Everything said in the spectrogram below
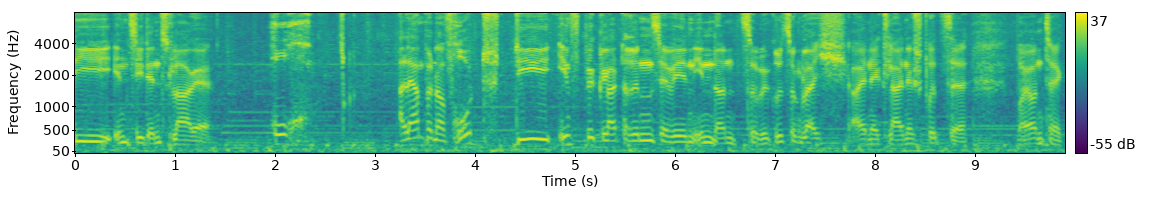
die Inzidenzlage hoch, alle Ampeln auf Rot. Die Impfbegleiterinnen servieren Ihnen dann zur Begrüßung gleich eine kleine Spritze BioNTech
